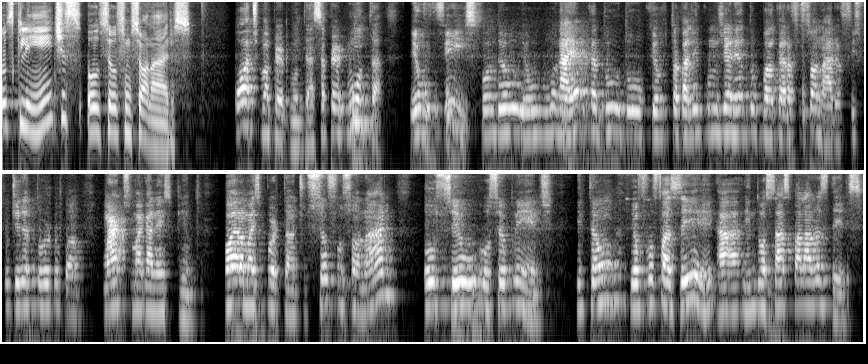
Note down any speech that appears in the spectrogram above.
Os clientes ou seus funcionários? Ótima pergunta. Essa pergunta Eu fiz quando eu, eu na época do, do que eu trabalhei como gerente do banco, eu era funcionário, eu fiz para o diretor do banco, Marcos Magalhães Pinto. Qual era mais importante, o seu funcionário ou o seu, o seu cliente? Então, eu vou fazer, a, endossar as palavras deles.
